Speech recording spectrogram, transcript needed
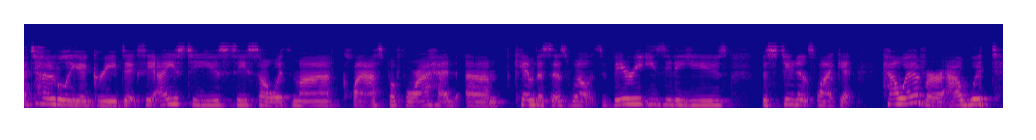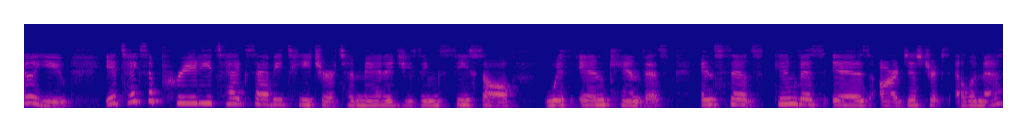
I totally agree, Dixie. I used to use Seesaw with my class before I had um, Canvas as well. It's very easy to use. The students like it. However, I would tell you, it takes a pretty tech savvy teacher to manage using Seesaw within Canvas. And since Canvas is our district's LMS,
